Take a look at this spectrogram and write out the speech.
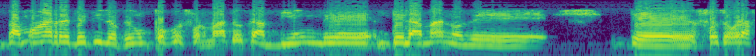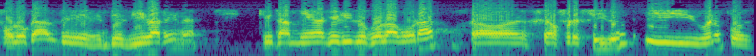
Vamos a repetir lo que es un poco el formato también de, de la mano de, de fotógrafo local, de, de Diego Arena, que también ha querido colaborar, se ha, ofrecido y bueno, pues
